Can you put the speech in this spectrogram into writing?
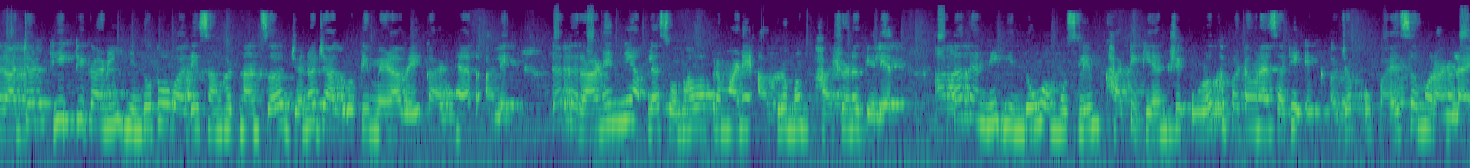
राज्यात ठिकठिकाणी हिंदुत्ववादी संघटनांचं जनजागृती मेळावे काढण्यात आले. त्यात राणेंनी आपल्या स्वभावाप्रमाणे आक्रमक भाषणं केली आहेत. आता त्यांनी हिंदू व मुस्लिम खाटिक यांची ओळख पटवण्यासाठी एक अजब उपाय समोर आणलाय.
